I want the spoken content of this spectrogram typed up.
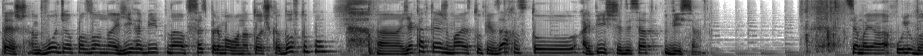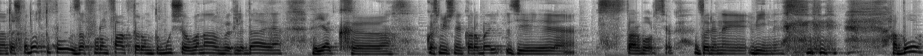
теж дводіапазонна, гігабітна, все спрямована точка доступу, е, яка теж має ступінь захисту IP68. Це моя улюблена точка доступу за форм-фактором, тому що вона виглядає як е, космічний корабель зі Star Wars, як зоряної війни. Або,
